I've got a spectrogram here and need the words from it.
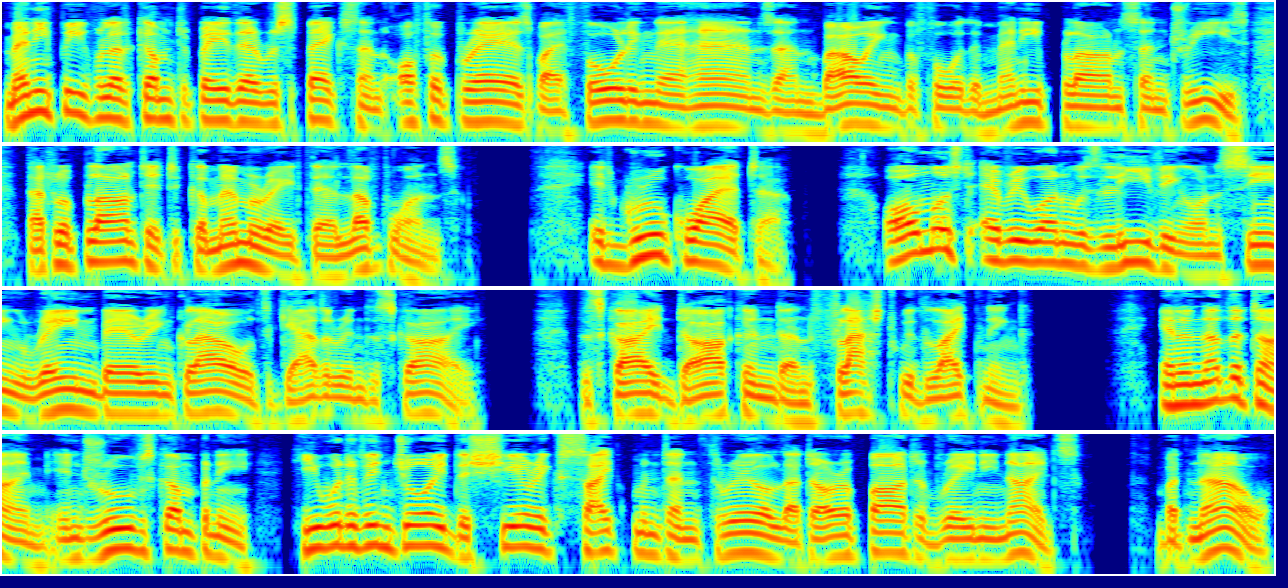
Many people had come to pay their respects and offer prayers by folding their hands and bowing before the many plants and trees that were planted to commemorate their loved ones. It grew quieter. Almost everyone was leaving on seeing rain bearing clouds gather in the sky. The sky darkened and flashed with lightning. In another time, in Dhruv's company, he would have enjoyed the sheer excitement and thrill that are a part of rainy nights. But now,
